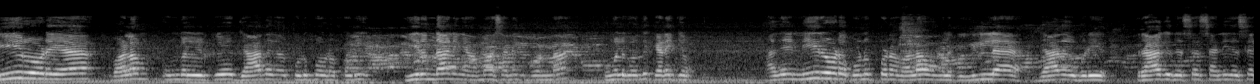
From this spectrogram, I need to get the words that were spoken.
நீரோடைய வளம் உங்களுக்கு ஜாதக கொடுப்போடப்படி இருந்தால் நீங்கள் அமாவாசை அன்னைக்கு போனால் உங்களுக்கு வந்து கிடைக்கும். அதே நீரோட கொடுப்பன வளம் உங்களுக்கு இல்லை ஜாதகப்படி ராகு தசை சனி தசை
